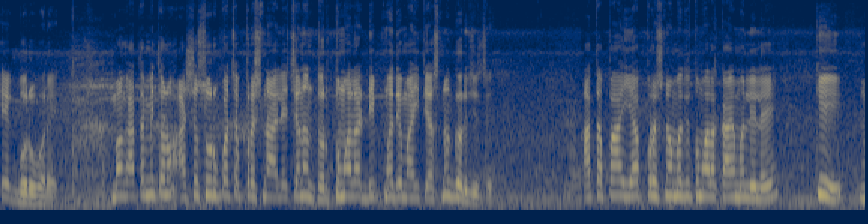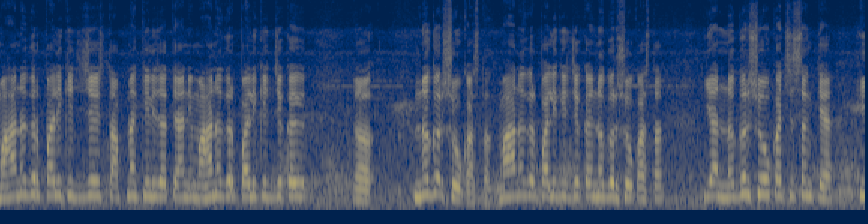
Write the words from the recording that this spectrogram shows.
एक बरोबर आहे. मग आता मित्रांनो अशा स्वरूपाचा प्रश्न आल्याच्यानंतर तुम्हाला डीपमध्ये माहिती असणं गरजेचं आहे. आता पहा या प्रश्नामध्ये तुम्हाला काय म्हणलेलं आहे की महानगरपालिकेची जी स्थापना केली जाते आणि महानगरपालिकेचे जे काही नगरसेवक असतात. महानगरपालिकेचे काही नगरसेवक असतात. या नगरसेवकाची संख्या ही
